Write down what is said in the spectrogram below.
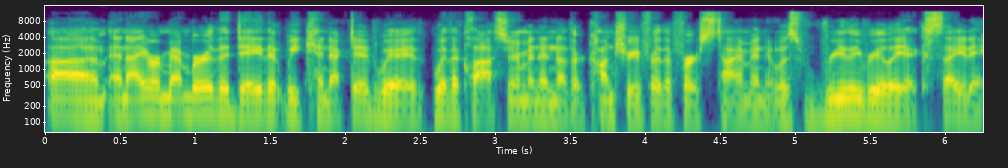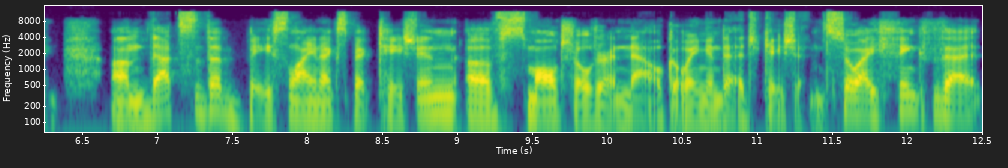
Um, and I remember the day that we connected with with a classroom in another country for the first time, and it was really, really exciting. Um, that's the baseline expectation of small children now going into education. So I think that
